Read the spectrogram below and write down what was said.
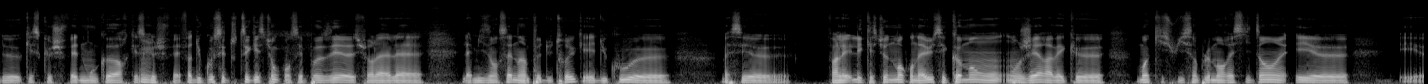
de qu'est-ce que je fais de mon corps, qu'est-ce Mm. que je fais. Enfin, du coup, c'est toutes ces questions qu'on s'est posées sur la, la, la mise en scène un peu du truc. Et du coup, bah, c'est. Enfin, les, les questionnements qu'on a eu, c'est comment on, on gère avec euh, moi qui suis simplement récitant et, euh, et euh,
